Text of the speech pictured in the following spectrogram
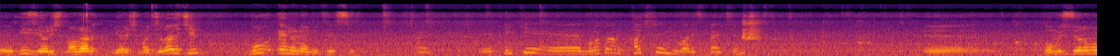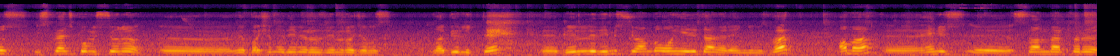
e, biz yarışmalar, yarışmacılar için bu en önemli tescil. Evet. E, peki e, Murat abi kaç rengi var ispençin? Ee, komisyonumuz, İspenç Komisyonu e, ve başında Demir Özdemir hocamızla birlikte e, belirlediğimiz şu anda 17 tane rengimiz var. Ama e, henüz e, standartları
